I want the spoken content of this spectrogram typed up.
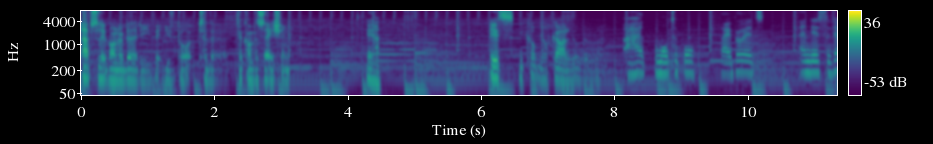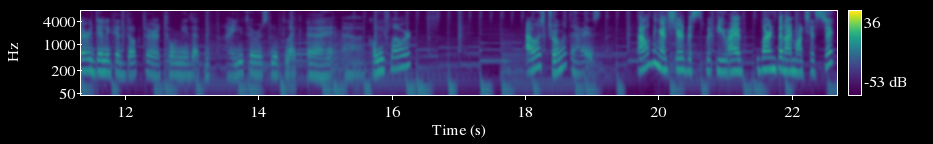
absolute vulnerability that you've brought to the, the conversation. Yeah. It's, you caught me off guard a little bit. I had multiple fibroids, and this very delicate doctor told me that my uterus looked like a, a cauliflower. I was traumatized. I don't think I've shared this with you. I've learned that I'm autistic.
